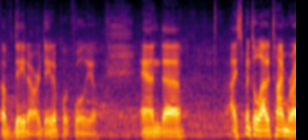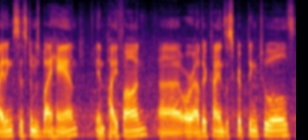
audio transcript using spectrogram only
of data, our data portfolio. And uh, I spent a lot of time writing systems by hand in Python uh, or other kinds of scripting tools.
